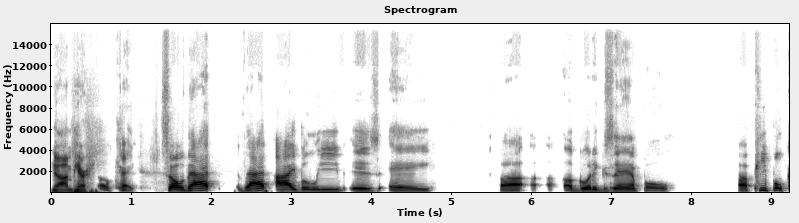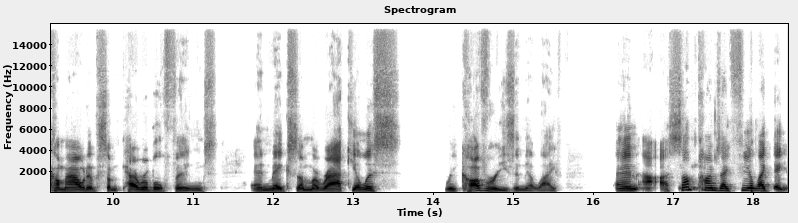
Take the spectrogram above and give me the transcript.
No, I'm here. Okay, so that that I believe is a uh, a good example. Uh, people come out of some terrible things and make some miraculous recoveries in their life, and uh, sometimes I feel like they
